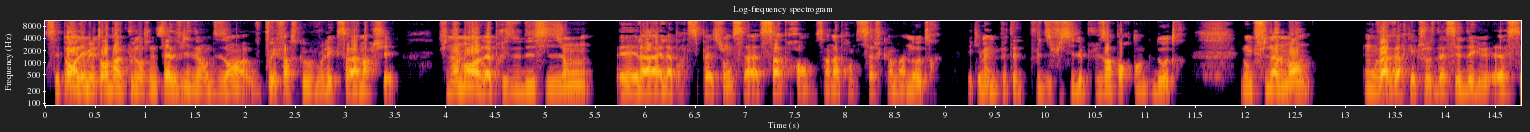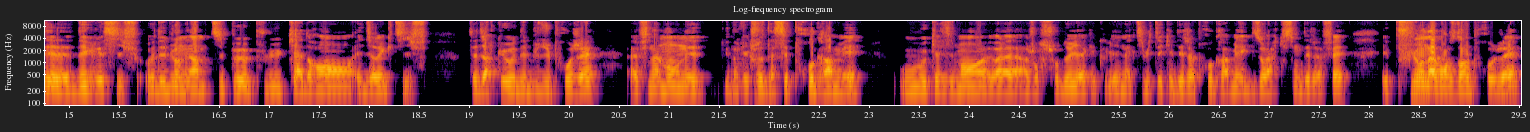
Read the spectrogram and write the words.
c'est pas en les mettant d'un coup dans une salle vide et en disant vous pouvez faire ce que vous voulez que ça va marcher. Finalement, la prise de décision et la, la participation, ça s'apprend. C'est un apprentissage comme un autre et qui est même peut-être plus difficile et plus important que d'autres. Donc finalement, on va vers quelque chose d'assez assez dégressif. Au début, on est un petit peu plus cadrant et directif. C'est-à-dire qu'au début du projet, euh, finalement, on est dans quelque chose d'assez programmé, où quasiment, euh, voilà, un jour sur deux, il y, a y, a une activité qui est déjà programmée, avec des horaires qui sont déjà faits. Et plus on avance dans le projet,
